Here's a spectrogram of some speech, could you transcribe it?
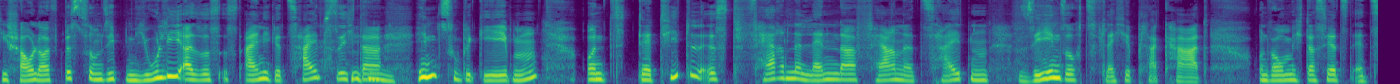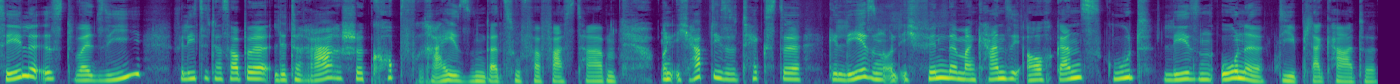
Die Schau läuft bis zum 7. Juli, also es ist einige Zeit, sich da hinzubegeben. Und der Titel ist Ferne Länder, ferne Zeiten, Sehnsuchtsfläche Plakat. Und warum ich das jetzt erzähle, ist, weil Sie, Felicitas Hoppe, literarische Kopfreisen dazu verfasst haben. Und ich habe diese Texte gelesen und ich finde, man kann sie auch ganz gut lesen ohne die Plakate.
